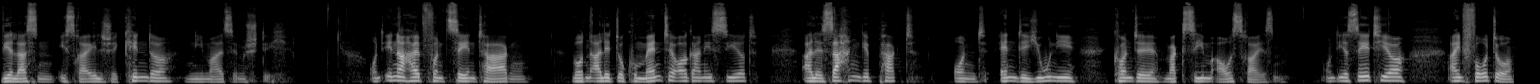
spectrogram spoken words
wir lassen israelische Kinder niemals im Stich. Und innerhalb von zehn Tagen wurden alle Dokumente organisiert, alle Sachen gepackt und Ende Juni konnte Maxim ausreisen. Und ihr seht hier ein Foto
